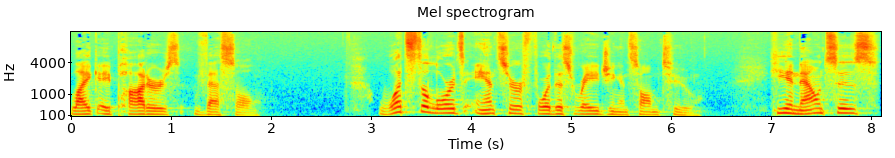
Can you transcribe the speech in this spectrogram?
like a potter's vessel. What's the Lord's answer for this raging in Psalm 2? He announces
